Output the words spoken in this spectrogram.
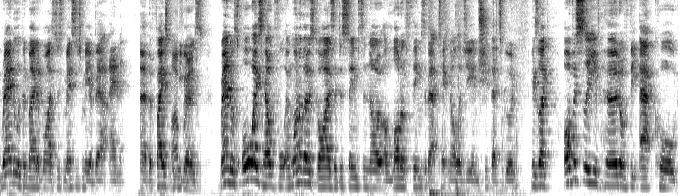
Randall, a good mate of mine, just messaged me about and uh, the Facebook. Love he goes. Randall. Randall's always helpful and one of those guys that just seems to know a lot of things about technology and shit that's good. He's like, obviously you've heard of the app called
